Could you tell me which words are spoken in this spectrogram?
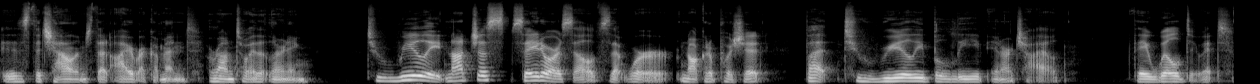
is the challenge that I recommend around toilet learning to really not just say to ourselves that we're not going to push it, but to really believe in our child. They will do it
